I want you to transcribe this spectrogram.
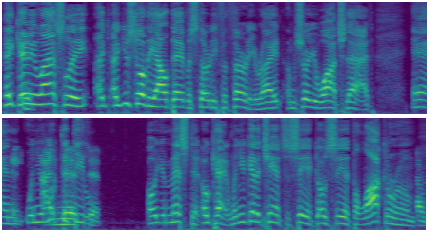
Hey, Kenny, lastly, I, I, you saw the Al Davis 30 for 30, right? I'm sure you watched that. And when you looked at the. It. Oh, you missed it. Okay, when you get a chance to see it, go see it. The locker room. Oh.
